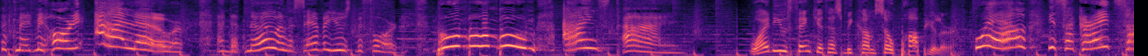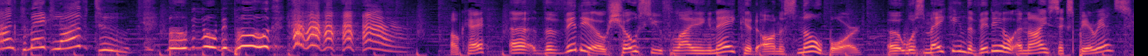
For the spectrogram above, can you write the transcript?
that made me horny all over, and that no one has ever used before. Boom, boom, boom, Einstein. Why do you think it has become so popular? Well, it's a great song to make love to. Boo boo boo boo. Ha ha ha ha ha. Okay, uh, the video shows you flying naked on a snowboard. Uh, was making the video a nice experience?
